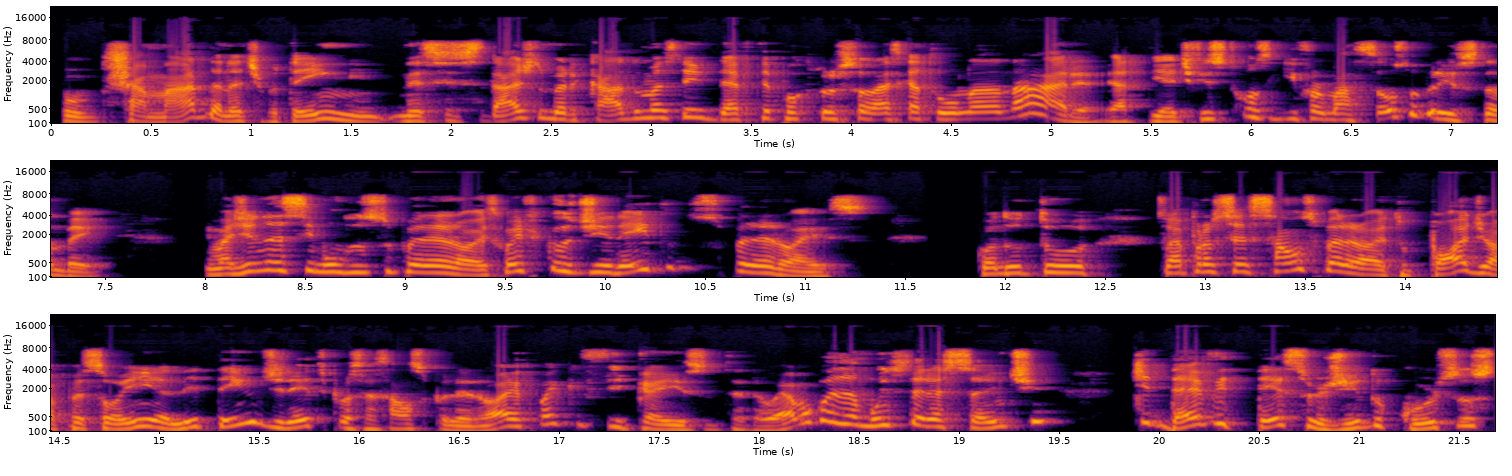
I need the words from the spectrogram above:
tipo, chamada, né? Tipo, tem necessidade do mercado, mas tem, deve ter poucos profissionais que atuam na, na área. E é, é difícil conseguir informação sobre isso também. Imagina esse mundo dos super-heróis. Como é que fica os direitos dos super-heróis? Quando tu, tu vai processar um super-herói, tu pode, uma pessoinha ali, tem o direito de processar um super-herói? Como é que fica isso, entendeu? É uma coisa muito interessante que deve ter surgido cursos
